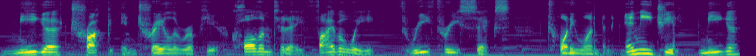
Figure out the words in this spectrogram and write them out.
MEGA Truck and Trailer Repair. Call them today, 508 336 21. MEG, MEGA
